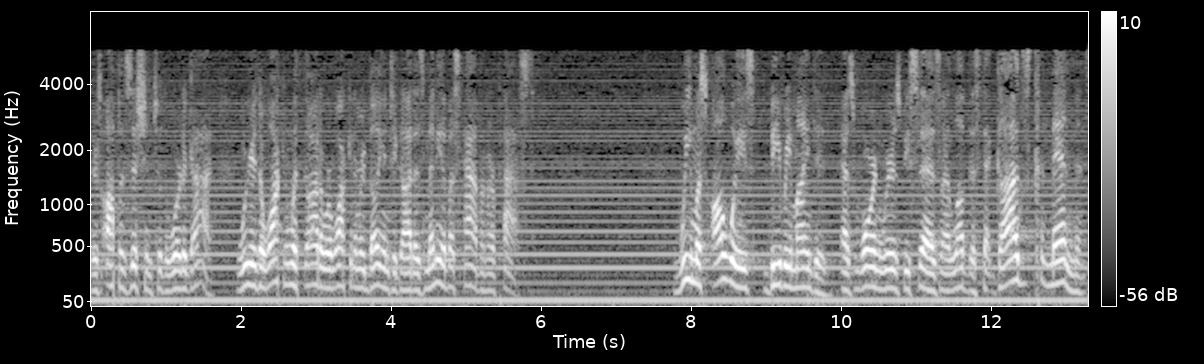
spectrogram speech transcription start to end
There's opposition to the Word of God. We're either walking with God or we're walking in rebellion to God, as many of us have in our past we must always be reminded, as Warren Wiersbe says, and I love this, that God's commandments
